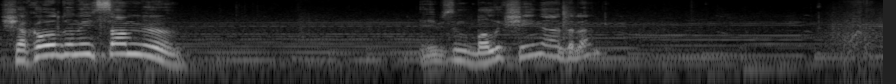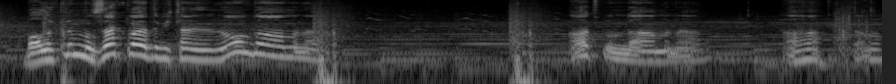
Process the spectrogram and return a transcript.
şaka olduğunu hiç sanmıyorum. E bizim balık şeyi nerede lan? Balıklı mızrak vardı bir tane. Ne oldu amına? At bunu da amına. Aha tamam.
